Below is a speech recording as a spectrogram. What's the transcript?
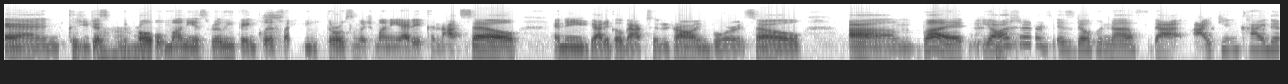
and because you just mm-hmm. throw money is really thankless like you throw so much money at it could not sell and then you got to go back to the drawing board so um, but y'all sure is dope enough that I can kind of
